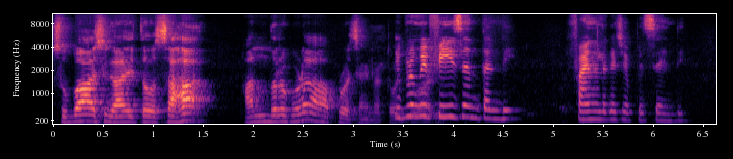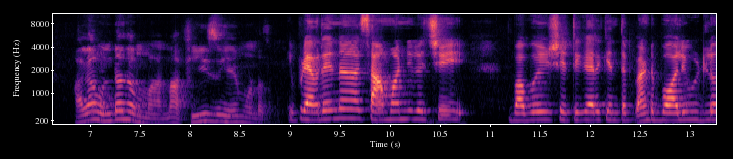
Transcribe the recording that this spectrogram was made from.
సుభాష్ గారితో సహా అందరూ కూడా అప్రోచ్ అయినట్టు ఇప్పుడు మీ ఫీజు ఎంత అండి ఫైనల్గా చెప్పేసేయండి. అలా ఉండదమ్మా నా ఫీజు ఏమి ఉండదు. ఇప్పుడు ఎవరైనా సామాన్యులు వచ్చి బాబోయ్ శెట్టి గారికి ఎంత అంటే బాలీవుడ్లో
